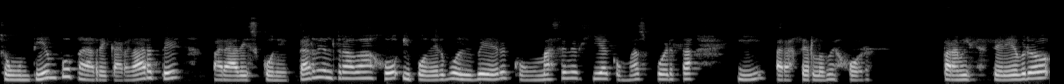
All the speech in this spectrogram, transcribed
Son un tiempo para recargarte, para desconectar del trabajo y poder volver con más energía, con más fuerza y para hacerlo mejor. Para mi cerebro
